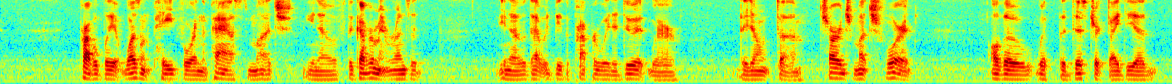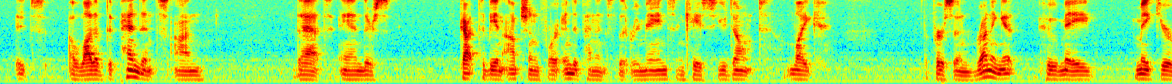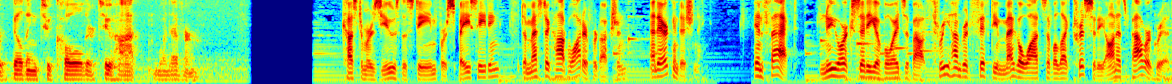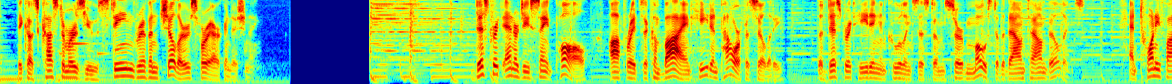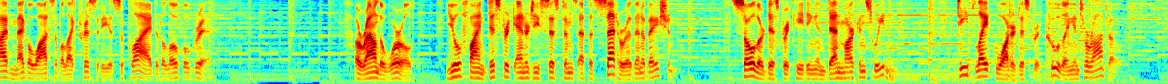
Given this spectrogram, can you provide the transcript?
Probably it wasn't paid for in the past much. You know, if the government runs it, you know, that would be the proper way to do it where they don't uh, charge much for it. Although, with the district idea, it's a lot of dependence on that, and there's got to be an option for independence that remains in case you don't like the person running it who may make your building too cold or too hot, whatever. Customers use the steam for space heating, domestic hot water production, and air conditioning. In fact, New York City avoids about 350 megawatts of electricity on its power grid because customers use steam-driven chillers for air conditioning. District Energy St. Paul operates a combined heat and power facility. The district heating and cooling systems serve most of the downtown buildings, and 25 megawatts of electricity is supplied to the local grid. Around the world, you'll find district energy systems at the center of innovation. Solar district heating in Denmark and Sweden, Deep Lake Water District cooling in Toronto,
